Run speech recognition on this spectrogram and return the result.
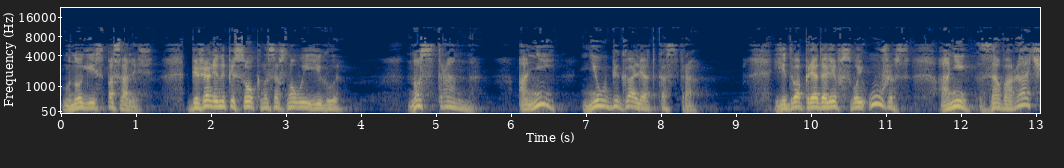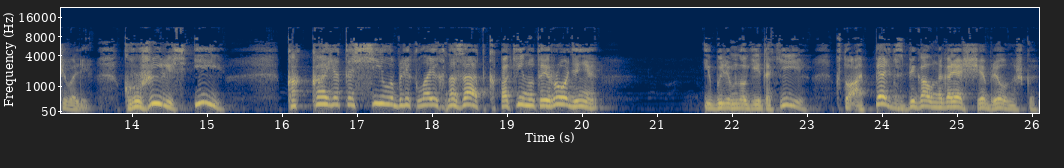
многие спасались бежали на песок, на сосновые иглы. Но странно, они не убегали от костра. Едва преодолев свой ужас, они заворачивали, кружились и... Какая-то сила влекла их назад, к покинутой родине. И были многие такие, кто опять взбегал на горящее бревнышко,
